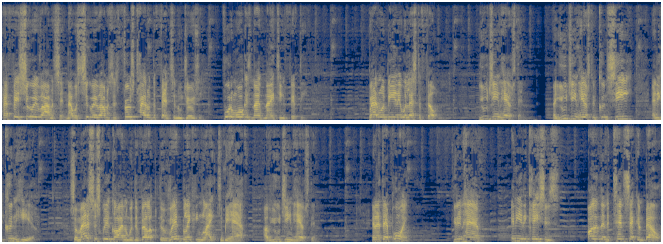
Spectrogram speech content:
had faced Sugar Ray Robinson. That was Sugar Ray Robinson's first title defense in New Jersey. Him August 9th, 1950. Bratton would be in there with Lester Felton. Eugene Hairston. Now, Eugene Hairston couldn't see and he couldn't hear. So Madison Square Garden would develop the red blinking lights in behalf of Eugene Hairston. And at that point, you didn't have any indications other than the 10 second bell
